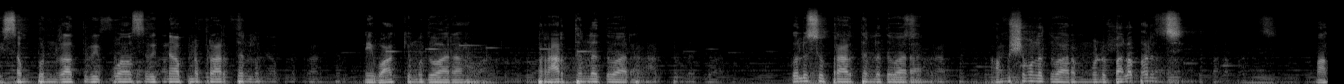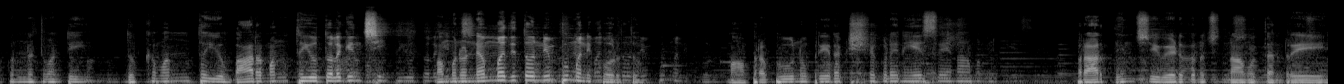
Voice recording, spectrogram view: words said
ఈ సంపూర్ణ రాత్రి విశ్వాస విజ్ఞాపన ప్రార్థనలో నీ వాక్యము ద్వారా ప్రార్థనల ద్వారా గొలుసు ప్రార్థనల ద్వారా అంశముల ద్వారా మమ్మల్ని బలపరిచి మాకున్నటువంటి దుఃఖమంతయు భారమంతయు తొలగించి మమ్మను నెమ్మదితో నింపుమని కోరుతూ మా ప్రభువును ప్రియరక్షకుడైన ఏసేనామని ప్రార్థించి వేడుకొనుచున్నాము తండ్రి.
